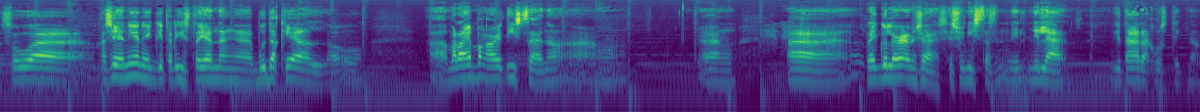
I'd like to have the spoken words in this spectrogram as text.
So uh, kasi ano yan eh, gitarista yan ng uh, Budakel, oo. Uh, marami pang artista, no. Ang ang uh, regular ano siya, sessionista nila, gitara, acoustic na.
